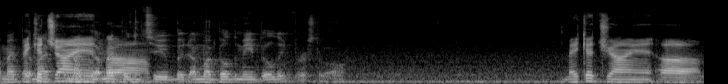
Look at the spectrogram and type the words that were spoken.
I might Make I a might, giant, I might, I might build uh, a tube, but I might build the main building first of all. Make a giant um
